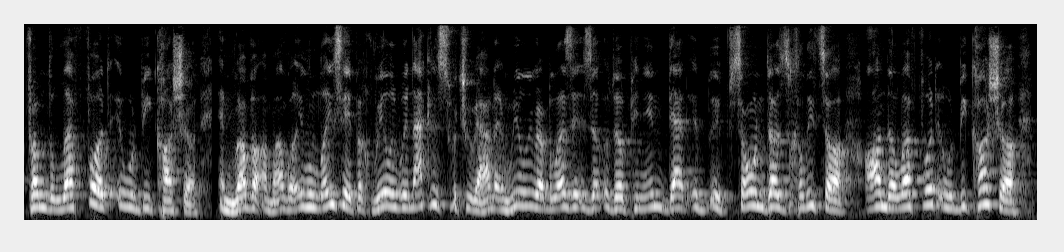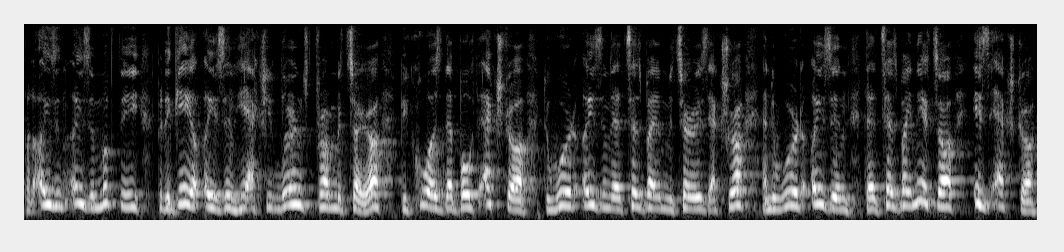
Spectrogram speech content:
from the left foot, it would be kasha. And Rava Amalo Ilum Leisepach, really, we're not going to switch around. And really, Rabbi Lezer is of the opinion that if, someone does chalitza on the left foot, it would be kasha. But Eisen, Eisen Mufti, but again, Eisen, he actually learns from Mitzayah because they're both extra. The word Eisen that says by Mitzayah is extra, and the word Eisen that says by Nitza is extra.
